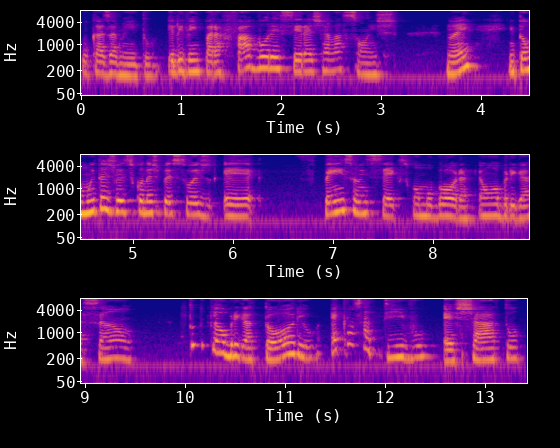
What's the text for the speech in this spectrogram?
o casamento, ele vem para favorecer as relações, não é? Então, muitas vezes, quando as pessoas é, pensam em sexo como, bora, é uma obrigação, tudo que é obrigatório é cansativo, é chato.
